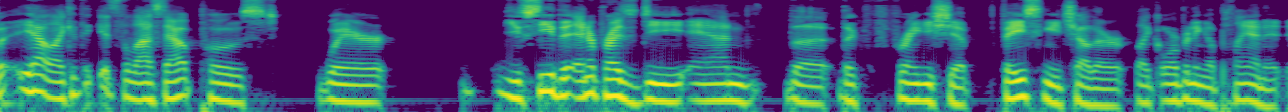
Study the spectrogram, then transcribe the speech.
but yeah like i think it's the last outpost where you see the enterprise d and the the ferengi ship facing each other like orbiting a planet.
